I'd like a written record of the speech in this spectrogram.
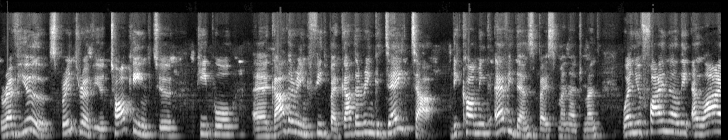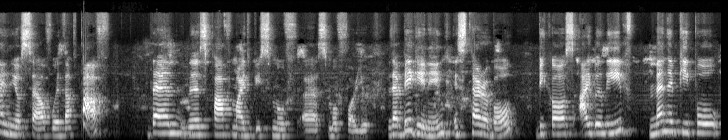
review sprint review talking to people uh, gathering feedback, gathering data, becoming evidence based management, when you finally align yourself with that path, then this path might be smooth, uh, smooth for you. The beginning is terrible because I believe many people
